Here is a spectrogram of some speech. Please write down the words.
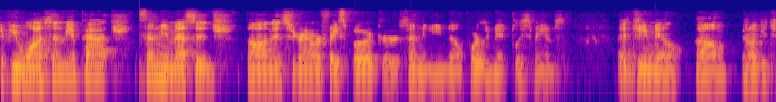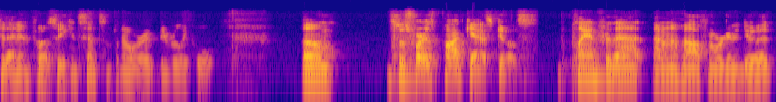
if you want to send me a patch, send me a message on Instagram or Facebook, or send me an email, poorly made police memes at Gmail, um, and I'll get you that info so you can send something over. It'd be really cool. Um, so as far as podcast goes, the plan for that, I don't know how often we're going to do it.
